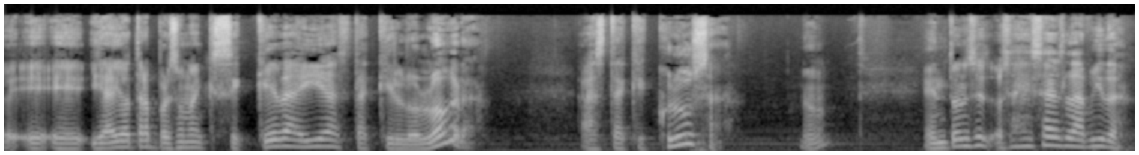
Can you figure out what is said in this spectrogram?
Eh, eh, y hay otra persona que se queda ahí hasta que lo logra, hasta que cruza, ¿no? Entonces, o sea, esa es la vida.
